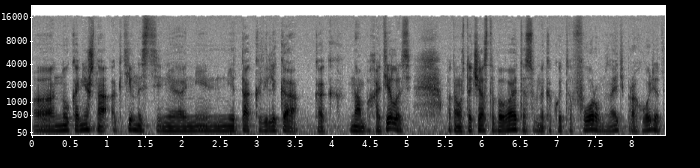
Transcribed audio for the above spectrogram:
Э, ну, конечно, активность не, не, не так велика, как нам бы хотелось, потому что часто бывает, особенно какой-то форум, знаете, проходит,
